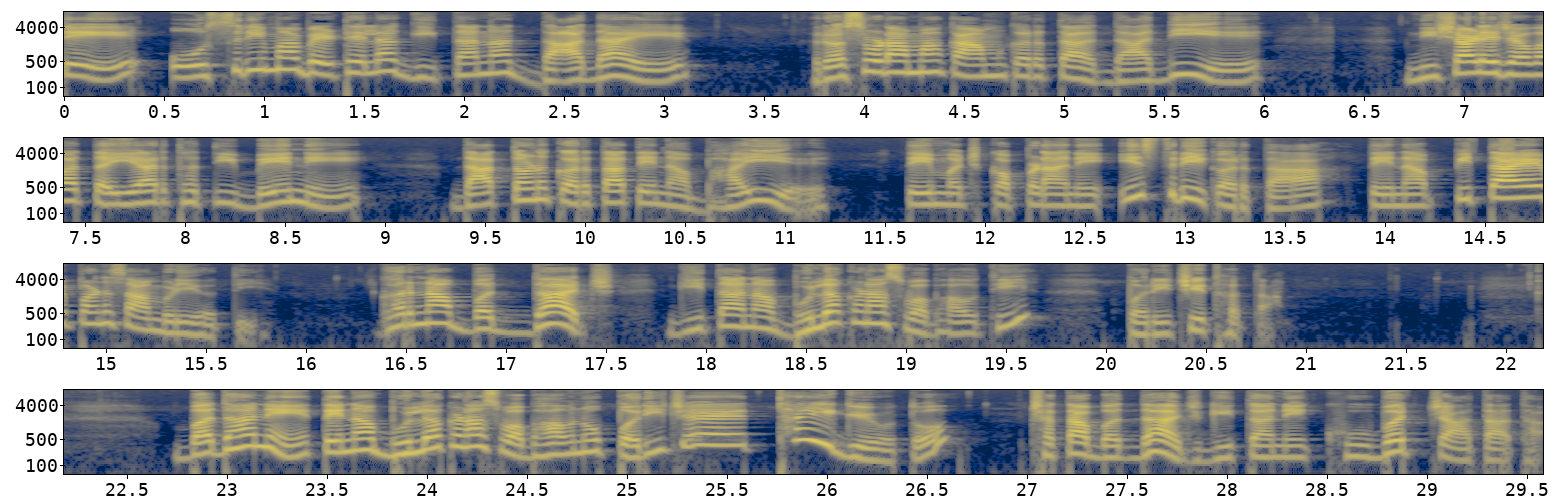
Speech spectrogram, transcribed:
તે ઓસરીમાં બેઠેલા ગીતાના દાદાએ, રસોડામાં કામ કરતા દાદીએ, નિશાળે જવા તૈયાર થતી બેને દાંતણ કરતા તેના ભાઈએ તેમજ કપડાને ઇસ્ત્રી કરતા તેના પિતાએ પણ સાંભળી હતી. ઘરના બધા જ ગીતાના ભૂલકણા સ્વભાવથી પરિચિત હતા. બધાને તેના ભૂલકણા સ્વભાવનો પરિચય થઈ ગયો હતો છતાં બધા જ ગીતાને ખૂબ જ ચાહતા હતા.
